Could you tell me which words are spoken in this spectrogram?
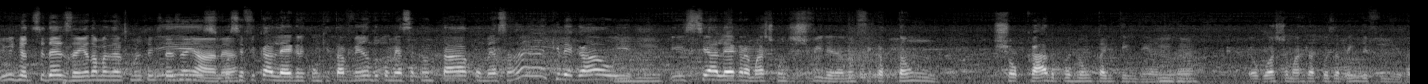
E o enredo se desenha da maneira como ele tem que desenhar, Isso, né? Você fica alegre com o que está vendo, começa a cantar, começa, ah, que legal, e- Uhum. e, se alegra mais com o desfile, né? Não fica tão chocado por não estar entendendo, Uhum. né? Eu gosto mais da coisa bem definida.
